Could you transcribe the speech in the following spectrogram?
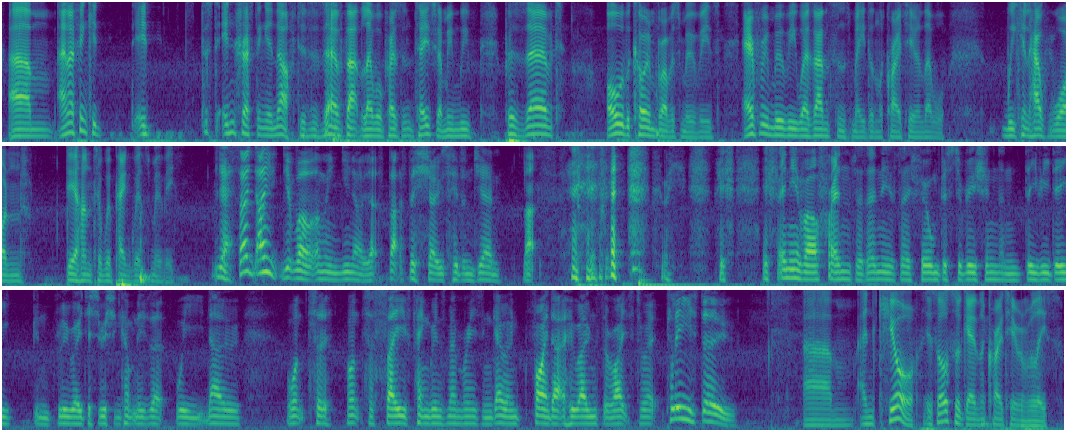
Um, and I think it it's just interesting enough to deserve that level presentation. I mean, we've preserved all the Coen Brothers movies, every movie Wes Anderson's made on the Criterion level. We can have one Deer Hunter with Penguins movie. Yes, I, I. Well, I mean, you know, that's that's this show's hidden gem. That's if if any of our friends at any of the film distribution and DVD and Blu-ray distribution companies that we know want to want to save Penguin's memories and go and find out who owns the rights to it, please do. Um, and Cure is also getting a Criterion release.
